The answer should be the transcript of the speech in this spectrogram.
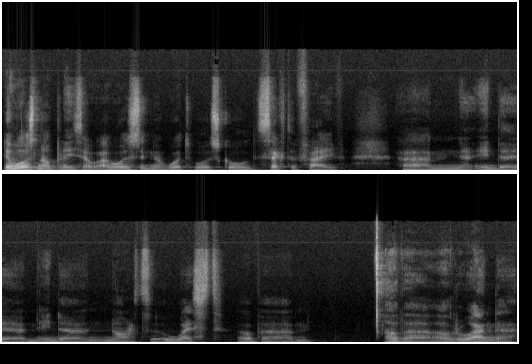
There was no place. I, I was in what was called Sector 5 um, in, the, in the northwest of, um, of, uh, of, Rwanda.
